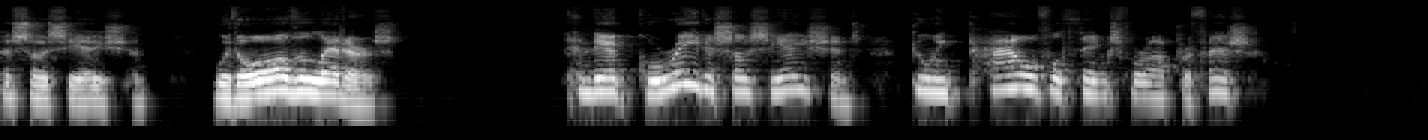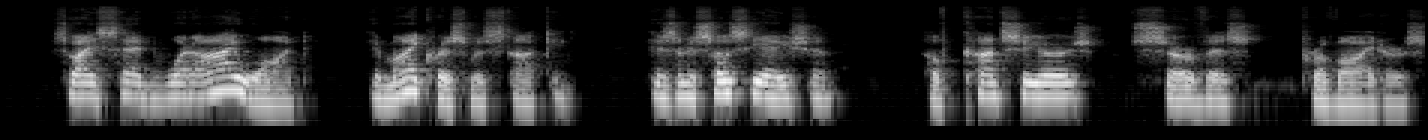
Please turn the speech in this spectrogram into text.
association with all the letters. And they're great associations doing powerful things for our profession. So I said, what I want in my Christmas stocking is an association of concierge service providers.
